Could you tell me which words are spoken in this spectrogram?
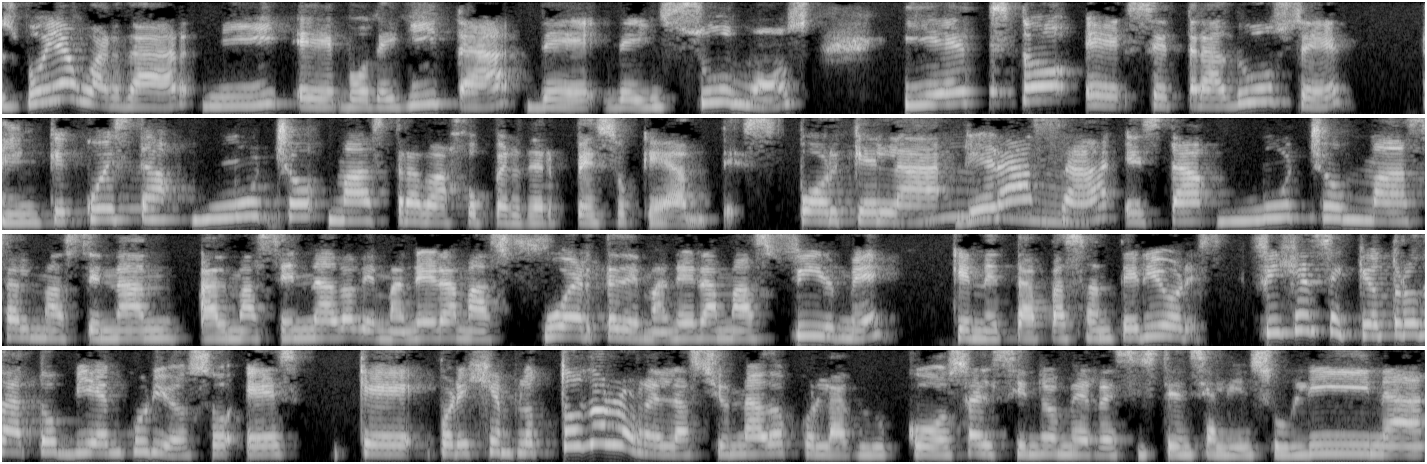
pues voy a guardar mi eh, bodeguita de, insumos y esto eh, se traduce en que cuesta mucho más trabajo perder peso que antes, porque la mm. grasa está mucho más almacenada de manera más fuerte, de manera más firme que en etapas anteriores. Fíjense que otro dato bien curioso es que, por ejemplo, todo lo relacionado con la glucosa, el síndrome de resistencia a la insulina,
